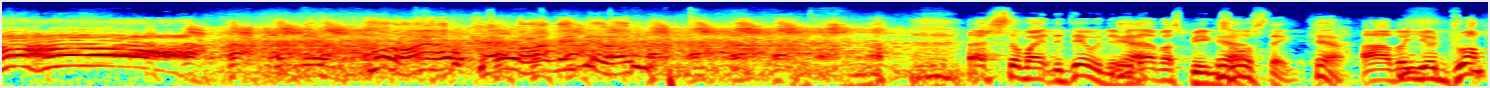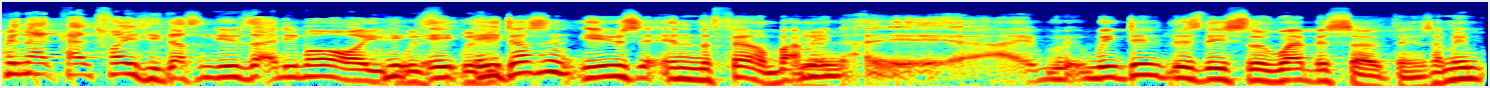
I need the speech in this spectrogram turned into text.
ah! And they went, all right, OK, all right, leave me alone. That's the way to deal with him. Yeah, That must be exhausting. yeah. Uh, but you're dropping that catchphrase? He doesn't use that anymore? Or He, was- he- was he it- doesn't use it in the film, but I mean, I, I, we do there's these sort of webisode things. I mean,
